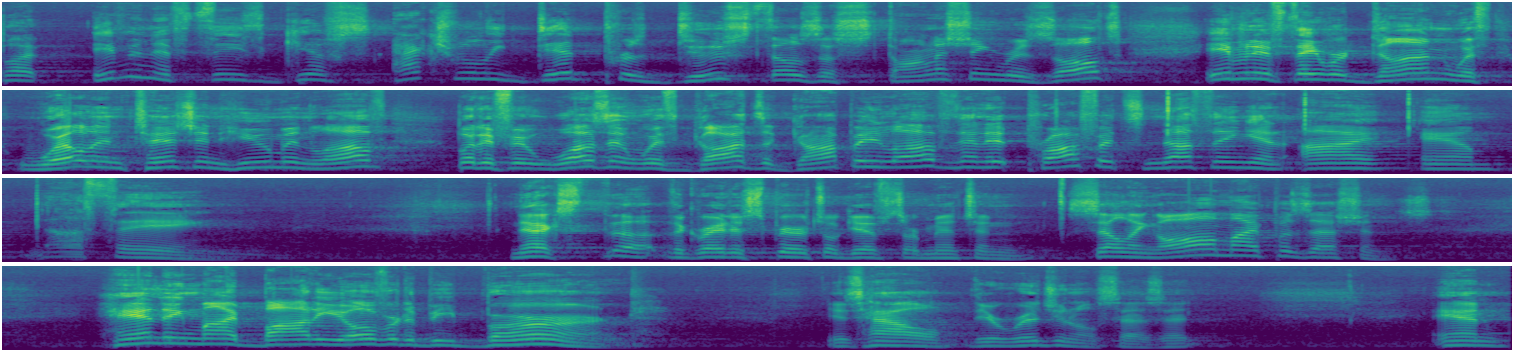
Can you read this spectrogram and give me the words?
But even if these gifts actually did produce those astonishing results, even if they were done with well intentioned human love, but if it wasn't with God's agape love, then it profits nothing, and I am nothing. Next, the, greatest spiritual gifts are mentioned selling all my possessions, handing my body over to be burned is how the original says it. And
